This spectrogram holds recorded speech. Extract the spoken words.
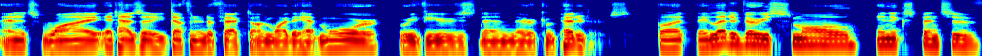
And it's why it has a definite effect on why they have more reviews than their competitors. But they let a very small, inexpensive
